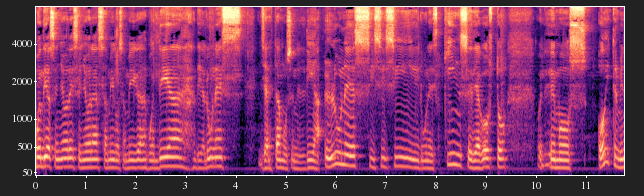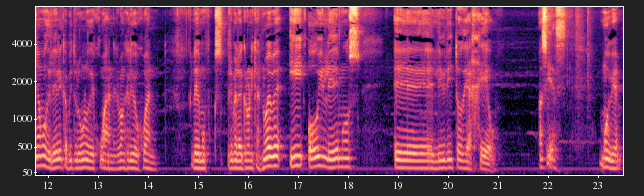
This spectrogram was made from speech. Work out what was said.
Buen día señores, señoras, amigos, amigas. Buen día, día lunes. Ya estamos en el día lunes, sí, sí, sí, lunes 15 de agosto. Hoy leemos, hoy terminamos de leer el capítulo 1 de Juan, el Evangelio de Juan. Leemos Primera Crónicas 9 y hoy leemos el librito de Ageo. Así es. Muy bien.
